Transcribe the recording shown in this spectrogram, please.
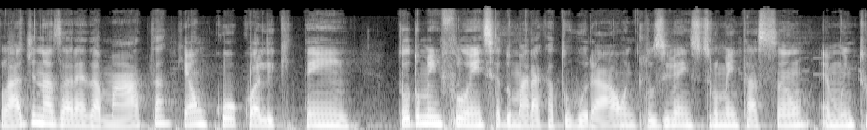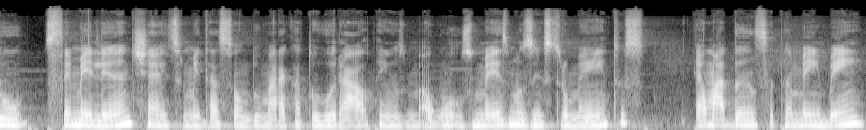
lá de Nazaré da Mata, que é um coco ali que tem toda uma influência do maracatu rural, inclusive a instrumentação é muito semelhante à instrumentação do maracatu rural, tem os, alguns mesmos instrumentos. É uma dança também bem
